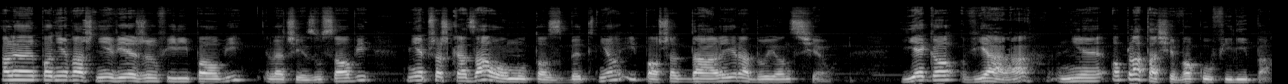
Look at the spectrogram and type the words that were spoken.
ale ponieważ nie wierzył Filipowi, lecz Jezusowi, nie przeszkadzało mu to zbytnio i poszedł dalej, radując się. Jego wiara nie oplata się wokół Filipa,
